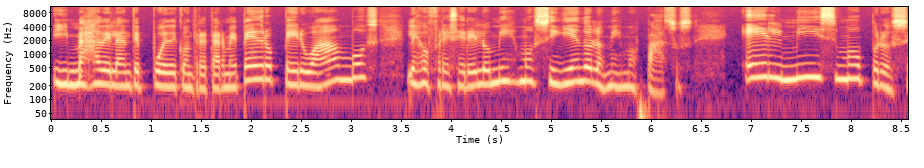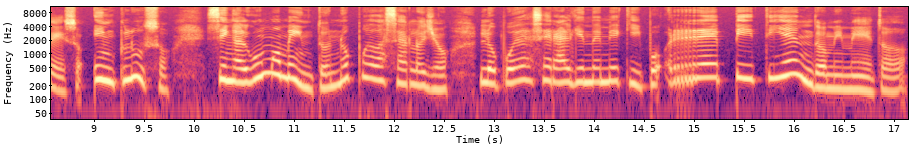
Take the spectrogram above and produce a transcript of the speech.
y más adelante puede contratarme Pedro, pero a ambos les ofreceré lo mismo siguiendo los mismos pasos el mismo proceso. Incluso si en algún momento no puedo hacerlo yo, lo puede hacer alguien de mi equipo repitiendo mi método.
